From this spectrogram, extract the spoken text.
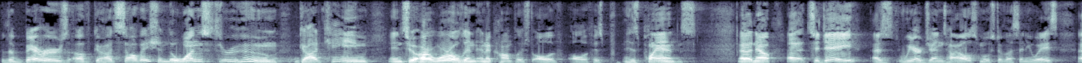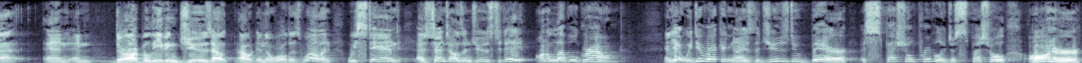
the bearers of God's salvation, the ones through whom God came into our world and, and accomplished all of, all of his, his plans. Uh, now, uh, today, as we are Gentiles, most of us, anyways, uh, and, and there are believing Jews out, out in the world as well, and we stand as Gentiles and Jews today on a level ground. And yet we do recognize the Jews do bear a special privilege, a special honor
